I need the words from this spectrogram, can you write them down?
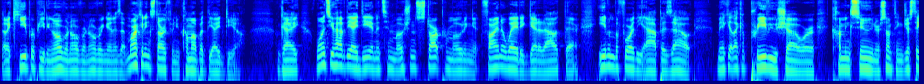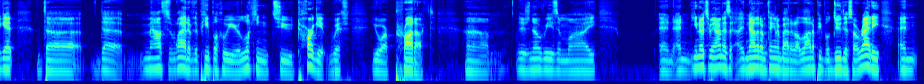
that I keep repeating over and over and over again is that marketing starts when you come up with the idea. Okay, once you have the idea and it's in motion, start promoting it. Find a way to get it out there, even before the app is out. Make it like a preview show or coming soon or something, just to get the the mouths wide of the people who you're looking to target with your product. Um, there's no reason why and and you know to be honest now that i'm thinking about it a lot of people do this already and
